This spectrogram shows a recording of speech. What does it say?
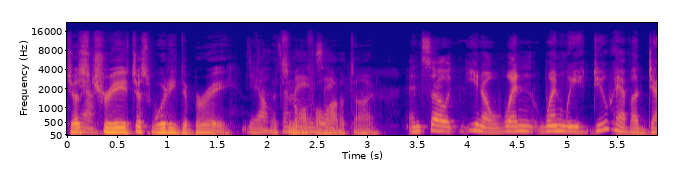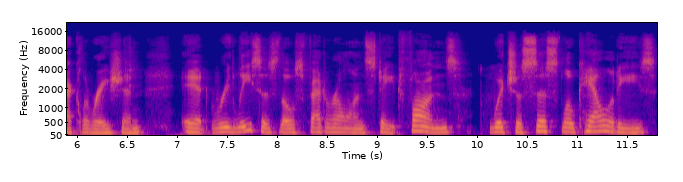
just Yeah. trees, just woody debris. Yeah. that's That's an awful lot of time. And so, you know, when when we do have a declaration, it releases those federal and state funds which assist localities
